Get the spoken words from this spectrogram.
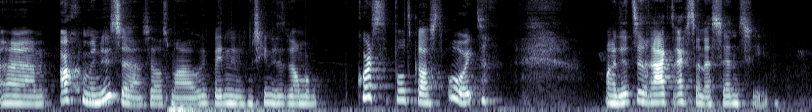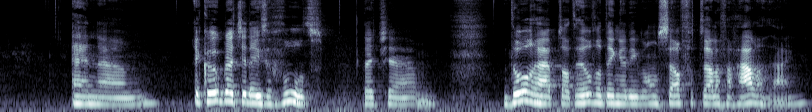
um, acht minuten zelfs maar. Ik weet niet, misschien is het wel mijn kortste podcast ooit. Maar dit raakt echt een essentie. En um, ik hoop dat je deze voelt. Dat je um, doorhebt dat heel veel dingen die we onszelf vertellen verhalen zijn.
